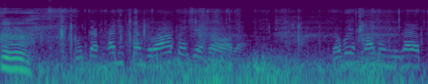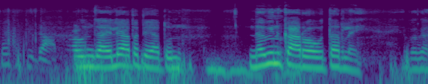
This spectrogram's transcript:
हां. वाळून जायले आता ते यातून नवीन कारवा उतरलाय. बघा.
